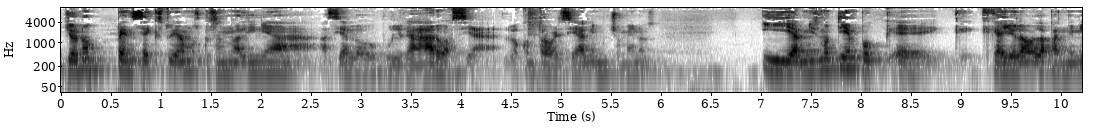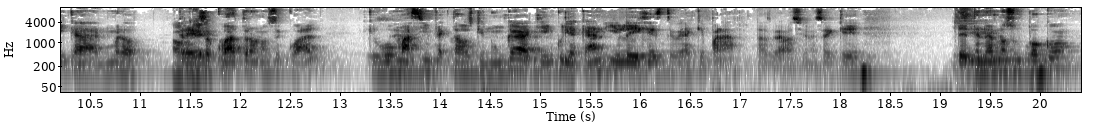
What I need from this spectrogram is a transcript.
yo no pensé que estuviéramos cruzando una línea hacia lo vulgar o hacia lo controversial, ni mucho menos. Y al mismo tiempo eh, que, que cayó la ola pandémica número Ok. 3 o 4, no sé cuál, que hubo más infectados que nunca aquí en Culiacán. Y yo le dije, este, güey, hay que parar las grabaciones, hay que detenernos un poco.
